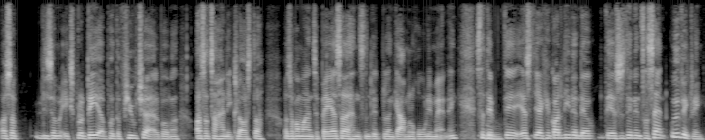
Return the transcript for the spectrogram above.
og så ligesom eksploderer på The Future-albummet, og så tager han i kloster, og så kommer han tilbage, og så er han sådan lidt blevet en gammel, rolig mand. Ikke? Så det, mm. det, jeg, jeg kan godt lide den der, det, jeg synes, det er en interessant udvikling.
